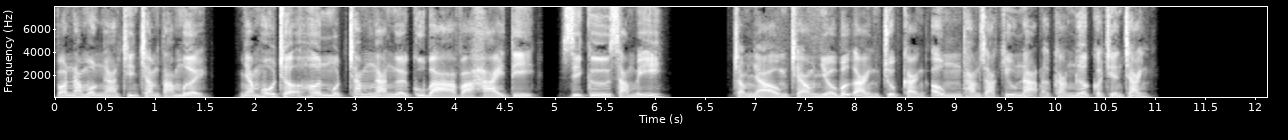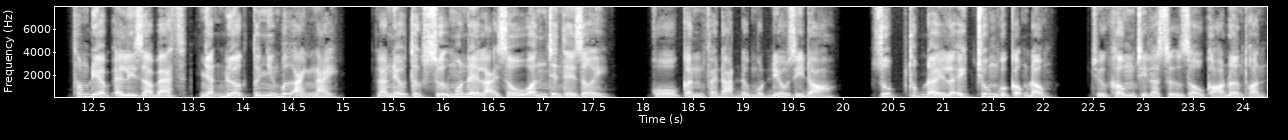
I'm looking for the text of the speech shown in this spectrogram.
vào năm 1980 nhằm hỗ trợ hơn 100.000 người Cuba và Haiti di cư sang Mỹ. Trong nhà ông treo nhiều bức ảnh chụp cảnh ông tham gia cứu nạn ở các nước có chiến tranh. Thông điệp Elizabeth nhận được từ những bức ảnh này là nếu thực sự muốn để lại dấu ấn trên thế giới, cô cần phải đạt được một điều gì đó, giúp thúc đẩy lợi ích chung của cộng đồng, chứ không chỉ là sự giàu có đơn thuần.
